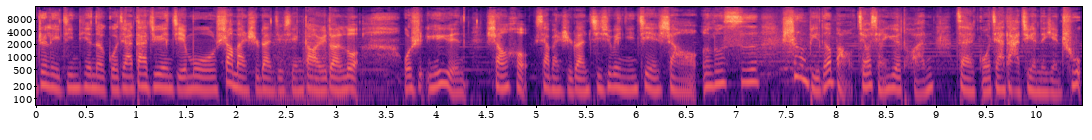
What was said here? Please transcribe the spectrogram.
这里，今天的国家大剧院节目上半时段就先告一段落。我是于云，稍后下半时段继续为您介绍俄罗斯圣彼得堡交响乐团在国家大剧院的演出。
